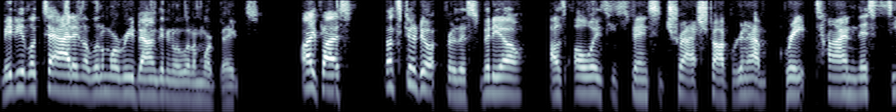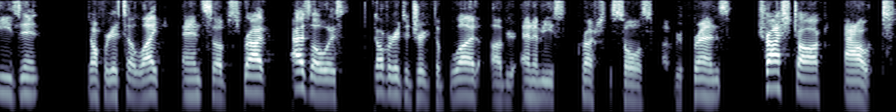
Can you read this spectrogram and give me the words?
Maybe look to add in a little more rebounding and a little more bigs. All right, guys, that's going to do it for this video. As always, this fantasy trash talk. We're gonna have a great time this season. Don't forget to like and subscribe. As always, don't forget to drink the blood of your enemies, crush the souls of your friends. Trash talk out.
